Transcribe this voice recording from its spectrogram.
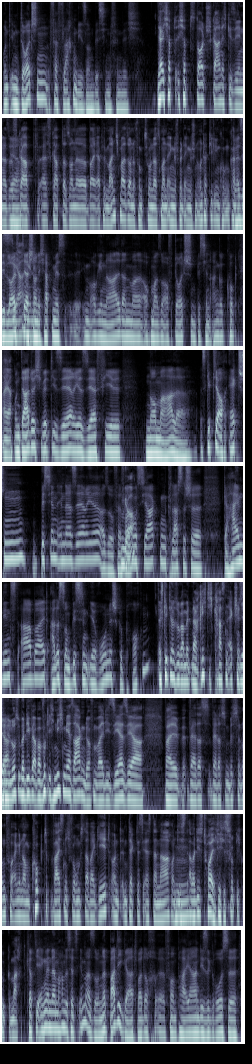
Und im Deutschen verflachen die so ein bisschen, finde ich. Ja, ich habe ich hab's Deutsch gar nicht gesehen. Also ja. es gab es gab da so eine bei Apple manchmal so eine Funktion, dass man Englisch mit englischen Untertiteln gucken kann. Ja, sie läuft ja schon. Ich habe mir es äh, im Original dann mal auch mal so auf Deutsch ein bisschen angeguckt. Ah, ja. Und dadurch wird die Serie sehr viel normaler. Es gibt ja auch Action ein bisschen in der Serie, also Verfolgungsjagden, ja. klassische Geheimdienstarbeit, alles so ein bisschen ironisch gebrochen. Es geht ja sogar mit einer richtig krassen Action-Szene ja. los, über die wir aber wirklich nicht mehr sagen dürfen, weil die sehr, sehr, weil wer das, wer das ein bisschen unvoreingenommen guckt, weiß nicht, worum es dabei geht und entdeckt es erst danach. Und mhm. die ist, mhm. aber die ist toll, die ist wirklich gut gemacht. Ich glaube, die Engländer machen das jetzt immer so. Ne? Bodyguard war doch äh, vor ein paar Jahren diese große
